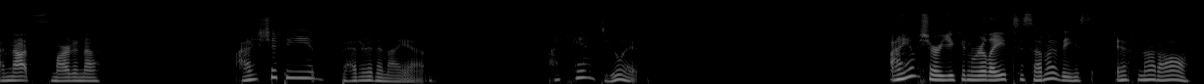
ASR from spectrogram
I'm not smart enough. I should be better than I am. I can't do it. I am sure you can relate to some of these, if not all.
